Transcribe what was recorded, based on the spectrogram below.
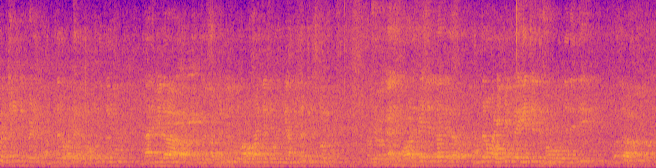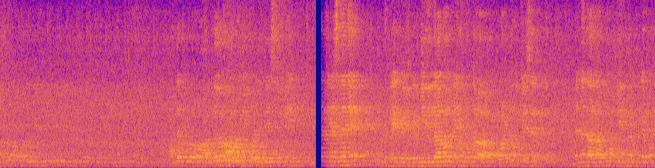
సూచనలు చెప్పాడు కాదు. అందరూ అంటే దాని మీద సబ్జెక్టులు అవగాహన చేసుకోవడం మీరు అందరూ తెలుసుకోండి కానీ కోఆర్డినేషన్గా అందరం ఐక్యంగా ఏం చేస్తే బాగుంటుంది అనేది కొంత అందరూ అందరూ ఆలోచన చేసుకుని చేస్తేనే ఇప్పుడు నేను ఇక్కడ మీ జిల్లాలో నేను కొంత వాళ్ళు చేశారు నిన్న దాదాపు దీని అంటే మొన్న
